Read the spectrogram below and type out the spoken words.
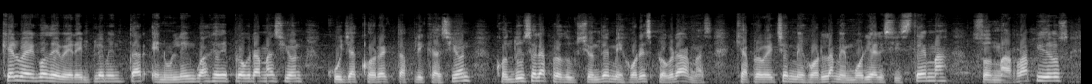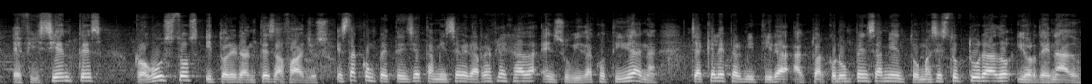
que luego deberá implementar en un lenguaje de programación cuya correcta aplicación conduce a la producción de mejores programas que aprovechen mejor la memoria del sistema, son más rápidos, eficientes, robustos y tolerantes a fallos. Esta competencia también se verá reflejada en su vida cotidiana, ya que le permitirá actuar con un pensamiento más estructurado y ordenado.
